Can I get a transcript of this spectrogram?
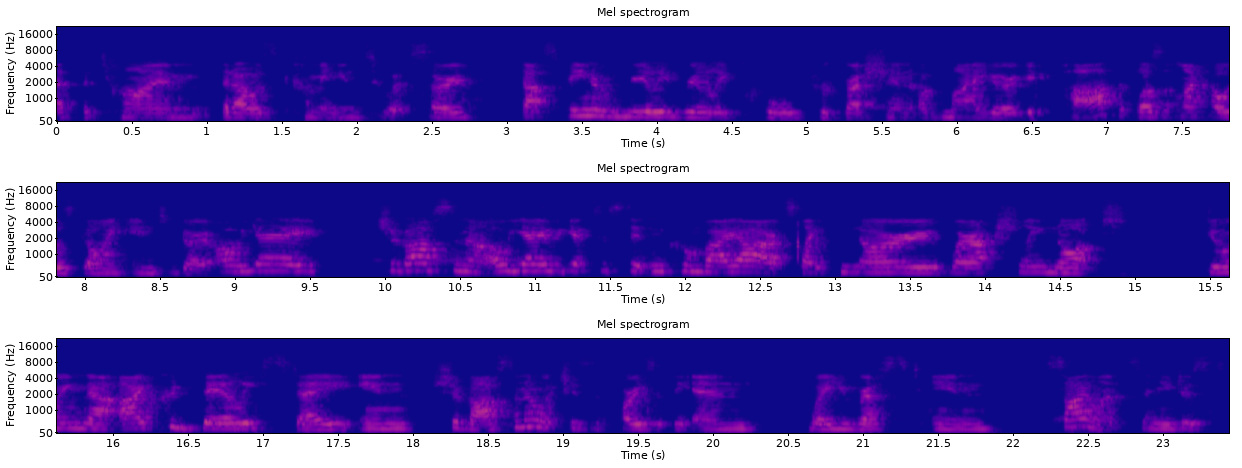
at the time that I was coming into it. So that's been a really, really cool progression of my yogic path. It wasn't like I was going in to go, oh, yay, Shavasana, oh, yay, we get to sit in Kumbaya. It's like, no, we're actually not doing that. I could barely stay in Shavasana, which is the pose at the end where you rest in silence and you just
